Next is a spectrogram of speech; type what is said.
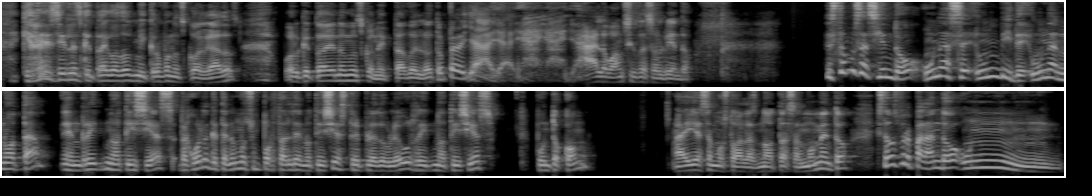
Quiero decirles que traigo dos micrófonos colgados porque todavía no hemos conectado el otro, pero ya, ya, ya, ya, ya lo vamos a ir resolviendo. Estamos haciendo una, un video, una nota en Read Noticias. Recuerden que tenemos un portal de noticias www.readnoticias.com Ahí hacemos todas las notas al momento. Estamos preparando un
